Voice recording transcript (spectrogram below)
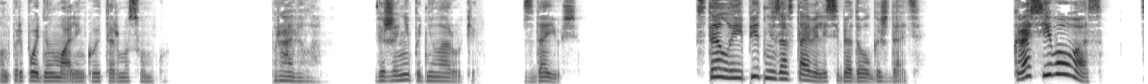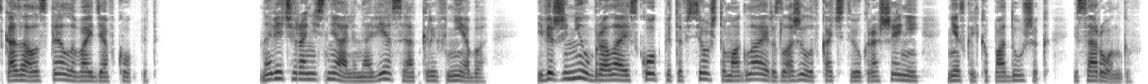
он приподнял маленькую термосумку. Правило. Вержини подняла руки. Сдаюсь. Стелла и Пит не заставили себя долго ждать. «Красиво у вас», — сказала Стелла, войдя в кокпит. На вечер они сняли навесы, открыв небо, и Вержини убрала из кокпита все, что могла, и разложила в качестве украшений несколько подушек и саронгов.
